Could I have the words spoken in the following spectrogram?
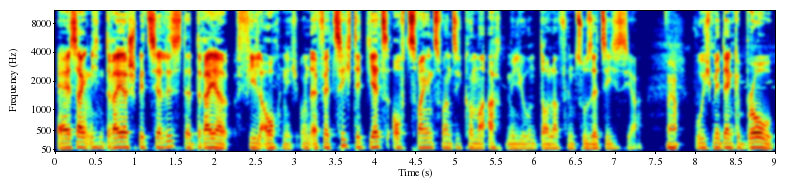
Er ist eigentlich ein Dreier-Spezialist, der Dreier fiel auch nicht. Und er verzichtet jetzt auf 22,8 Millionen Dollar für ein zusätzliches Jahr. Ja. Wo ich mir denke, Bro,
